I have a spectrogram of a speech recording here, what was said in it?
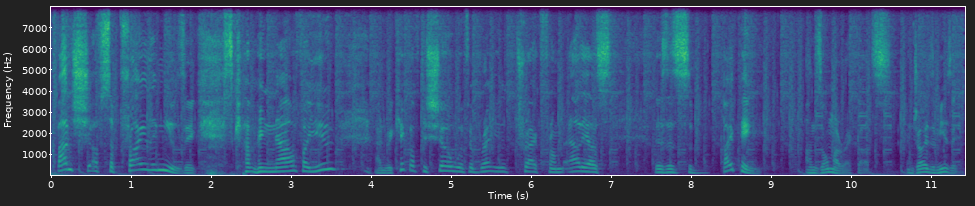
Bunch of surprising music is coming now for you. And we kick off the show with a brand new track from Elyas. This is Bipping on Soma Records. Enjoy the music.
